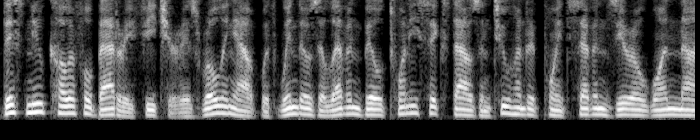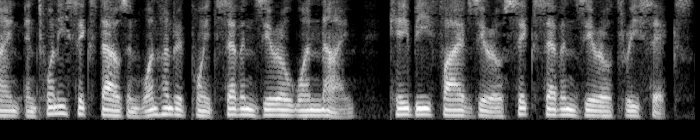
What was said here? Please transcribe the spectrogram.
This new colorful battery feature is rolling out with Windows 11 build 26200.7019 and 26100.7019, KB5067036.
